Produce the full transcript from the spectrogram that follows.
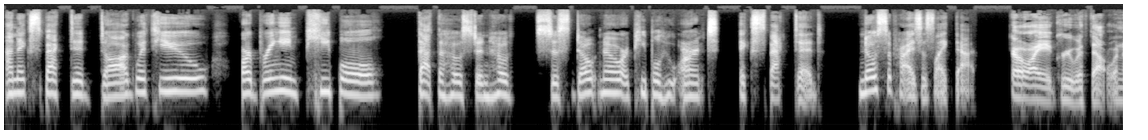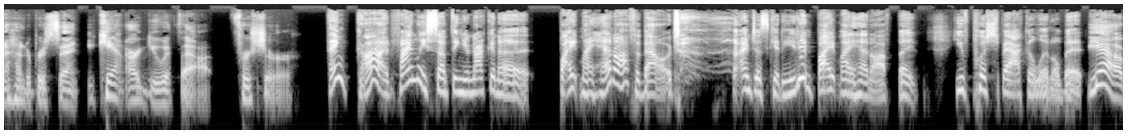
unexpected dog with you or bringing people that the host and hostess don't know or people who aren't expected. No surprises like that. Oh, I agree with that one 100%. You can't argue with that for sure. Thank God. Finally, something you're not going to bite my head off about. I'm just kidding. You didn't bite my head off, but you've pushed back a little bit. Yeah.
